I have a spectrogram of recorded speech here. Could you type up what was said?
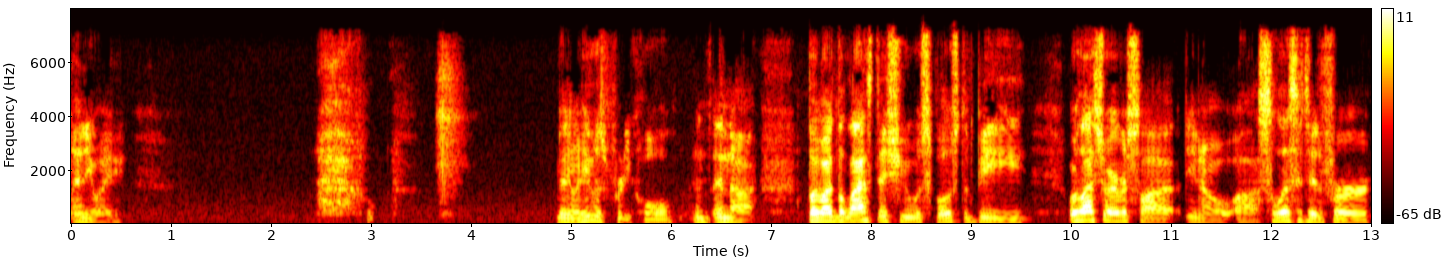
anyway. Anyway, he was pretty cool, and and uh, but the last issue was supposed to be or last issue I ever saw, you know, uh, solicited for,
